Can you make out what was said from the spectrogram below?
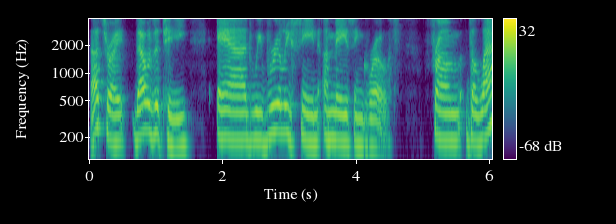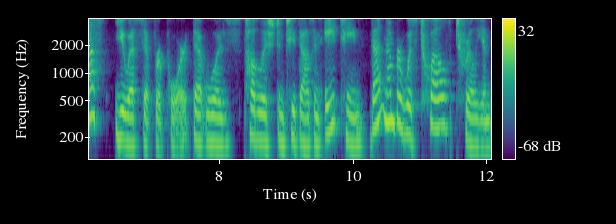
That's right that was a t and we've really seen amazing growth. From the last US SIF report that was published in 2018, that number was $12 trillion.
